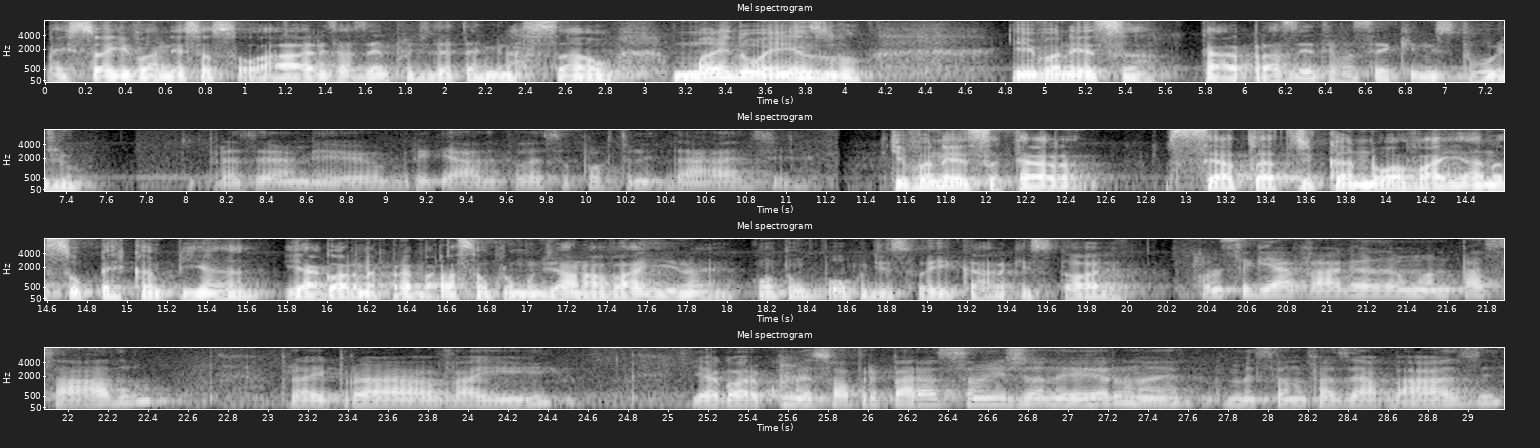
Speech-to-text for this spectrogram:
É isso aí, Vanessa Soares, exemplo de determinação, mãe do Enzo. E Vanessa, cara, prazer ter você aqui no estúdio. O prazer é meu, obrigada pela essa oportunidade. Que Vanessa, cara, você é atleta de canoa havaiana, super campeã, e agora na preparação para o Mundial no Havaí, né? Conta um pouco disso aí, cara, que história. Consegui a vaga no ano passado para ir para Havaí, e agora começou a preparação em janeiro, né? Começando a fazer a base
